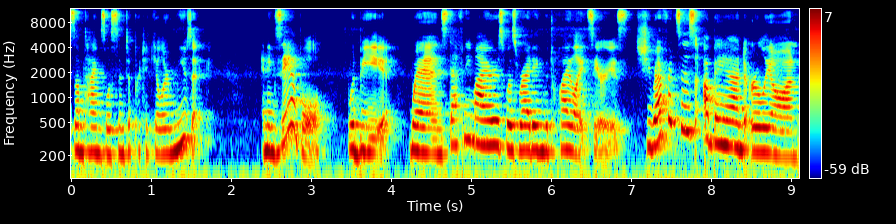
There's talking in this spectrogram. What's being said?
sometimes listen to particular music. An example would be when Stephenie Meyers was writing the Twilight series. She references a band early on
